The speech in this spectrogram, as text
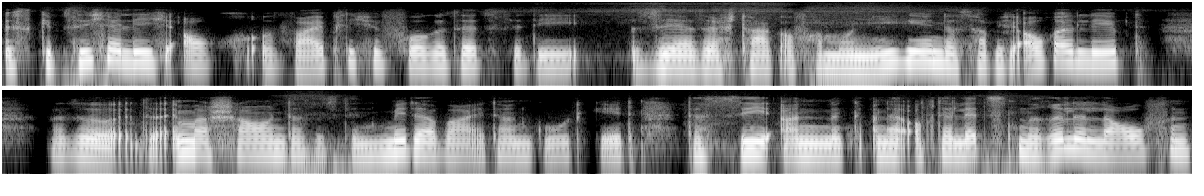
es gibt sicherlich auch weibliche Vorgesetzte, die sehr, sehr stark auf Harmonie gehen. Das habe ich auch erlebt. Also immer schauen, dass es den Mitarbeitern gut geht, dass sie an, an der, auf der letzten Rille laufen,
